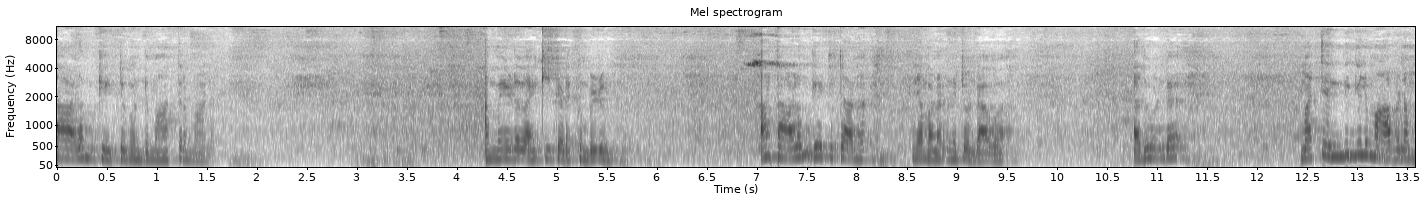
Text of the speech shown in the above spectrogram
താളം കേട്ടുകൊണ്ട് മാത്രമാണ്. അമ്മയുടെ വയറ്റിൽ കിടക്കുമ്പോഴും ആ താളം കേട്ടിട്ടാണ് ഞാൻ വളർന്നിട്ടുണ്ടാവുക. അതുകൊണ്ട് മറ്റെന്തെങ്കിലും ആവണം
